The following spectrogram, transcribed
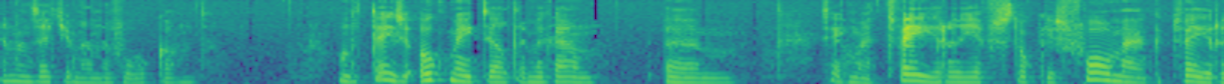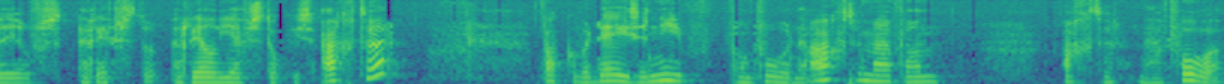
En dan zet je hem aan de voorkant. Omdat deze ook meetelt en we gaan um, zeg maar twee reliefstokjes voormaken, twee reliefstokjes achter. pakken we deze niet van voor naar achter, maar van achter naar voor.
